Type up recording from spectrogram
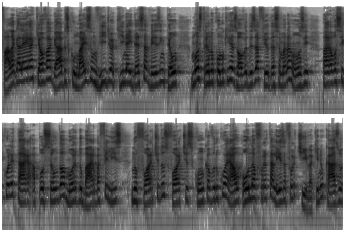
Fala galera, aqui é o Vagabs com mais um vídeo aqui, né, e dessa vez então mostrando como que resolve o desafio da semana 11 para você coletar a poção do amor do Barba Feliz no Forte dos Fortes Côncavo do Coral ou na Fortaleza Furtiva, que no caso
